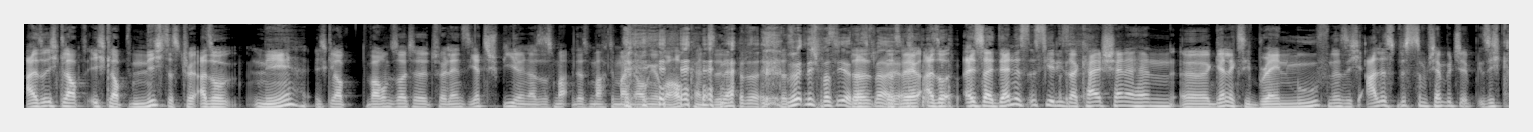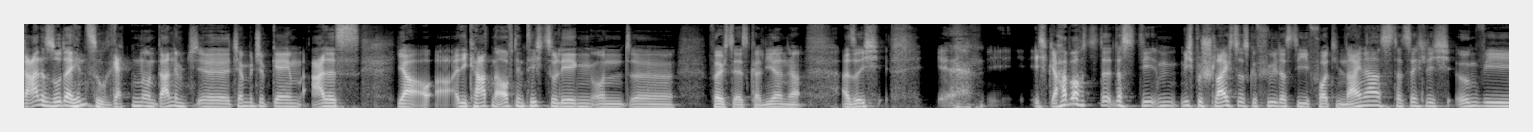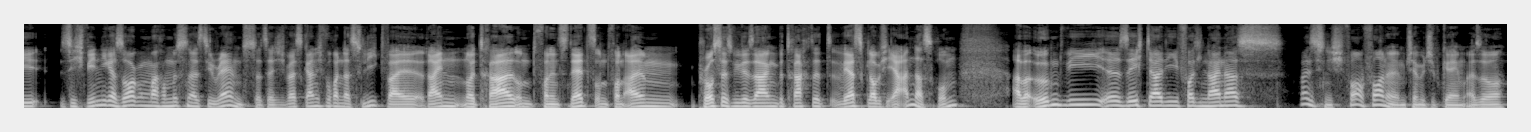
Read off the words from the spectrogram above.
Also ich glaube ich glaub nicht, dass Trey, also nee, ich glaube, warum sollte Trey Lance jetzt spielen? Also das, ma das macht in meinen Augen überhaupt keinen Sinn. das, wird nicht passieren, das, das ist klar. Das wär, ja. Also es sei denn, es ist hier dieser Kyle Shanahan äh, Galaxy Brain Move, ne, sich alles bis zum Championship, sich gerade so dahin zu retten und dann im äh, Championship Game alles, ja, die Karten auf den Tisch zu legen und äh, völlig zu eskalieren, ja. Also ich, ich habe auch, dass die, mich beschleicht so das Gefühl, dass die 49ers tatsächlich irgendwie sich weniger Sorgen machen müssen als die Rams tatsächlich. Ich weiß gar nicht, woran das liegt, weil rein neutral und von den Stats und von allem Prozess, wie wir sagen, betrachtet, wäre es, glaube ich, eher andersrum. Aber irgendwie äh, sehe ich da die 49ers, weiß ich nicht, vor, vorne im Championship Game. Also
